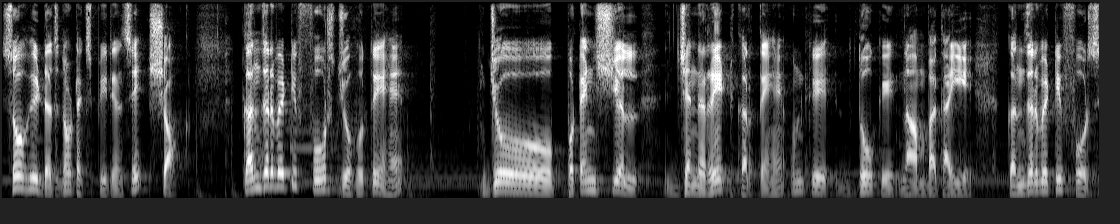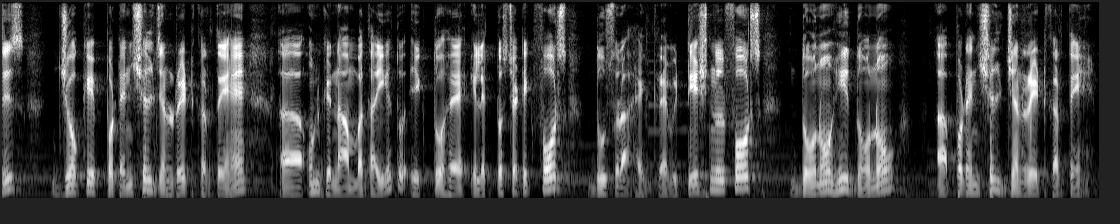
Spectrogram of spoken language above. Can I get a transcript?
So he does not experience a shock conservative force जो होते हैं जो पोटेंशियल जनरेट करते हैं उनके दो के नाम बताइए। कंजर्वेटिव फोर्सेस जो कि पोटेंशियल जनरेट करते हैं आ, उनके नाम बताइए। तो एक तो है इलेक्ट्रोस्टैटिक फोर्स दूसरा है ग्रेविटेशनल फोर्स दोनों ही दोनों पोटेंशियल जनरेट करते हैं।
